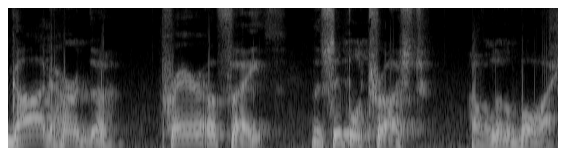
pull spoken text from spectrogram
God heard the prayer of faith, the simple trust of a little boy.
